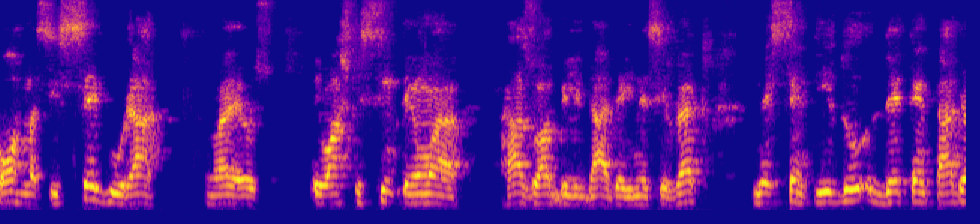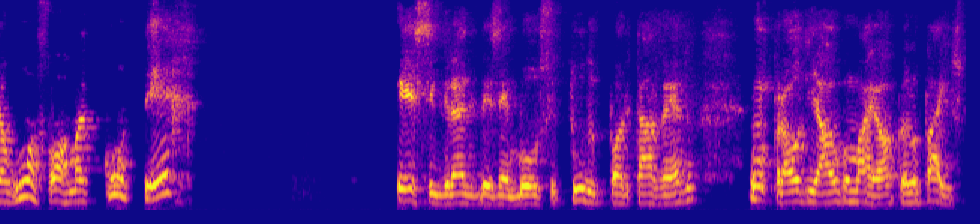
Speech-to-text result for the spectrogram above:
forma se segurar, não é? eu, eu acho que sim tem uma razoabilidade aí nesse veto, nesse sentido de tentar, de alguma forma, conter esse grande desembolso e tudo que pode estar havendo em prol de algo maior pelo país.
